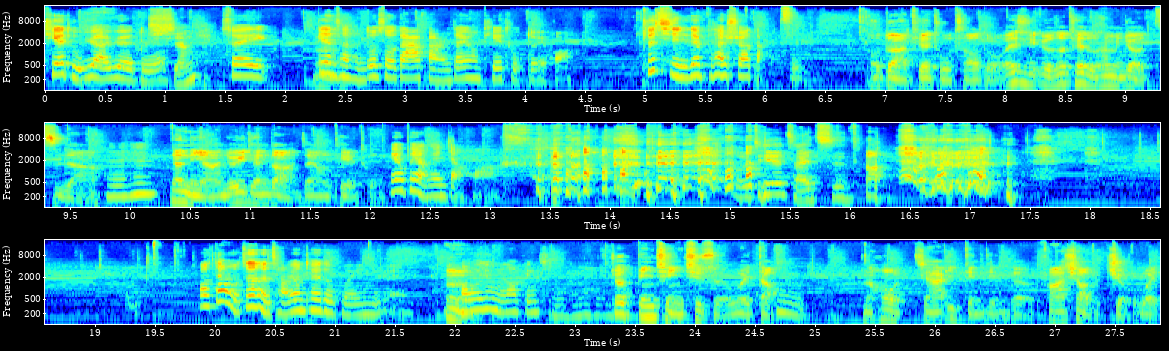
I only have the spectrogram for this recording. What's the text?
贴图越来越多，香所以变成很多时候大家反而在用贴图对话，嗯、就其实也不太需要打字。哦，对啊，贴图超多，而且有时候贴图上面就有字啊。嗯哼。那你啊，你就一天到晚在用贴图。因为不想跟你讲话。我今天才知道。哦，但我真的很常用推图回你哎。嗯。哦，我已经闻到冰淇淋的就冰淇淋汽水的味道。嗯。然后加一点点的发酵的酒味。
